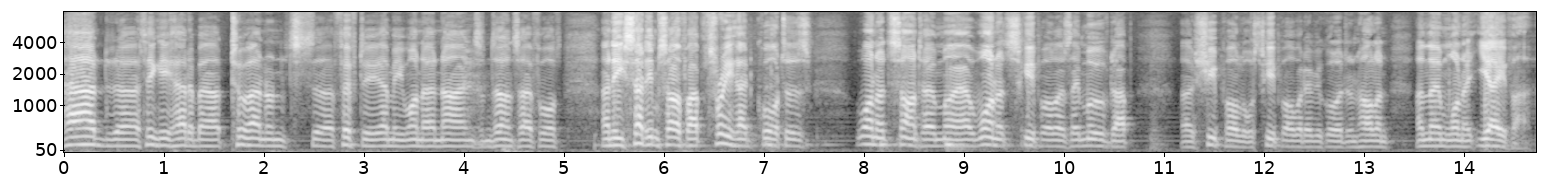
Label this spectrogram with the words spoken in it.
Had, uh, I think he had about 250 ME-109s and so on and so forth, and he set himself up three headquarters, one at Saint Omer, one at Schiphol as they moved up, uh, Schiphol or Schiphol, whatever you call it in Holland, and then one at Jever.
